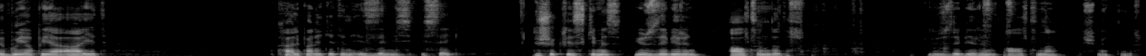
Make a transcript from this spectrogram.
ve bu yapıya ait kalp hareketini izlemiş isek düşük riskimiz %1'in altındadır. %1'in altına düşmektedir.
